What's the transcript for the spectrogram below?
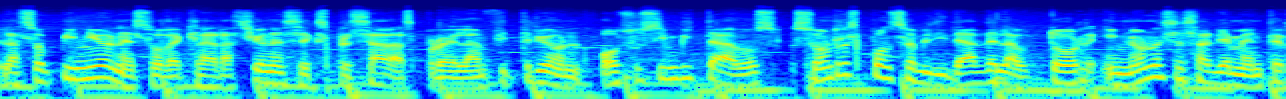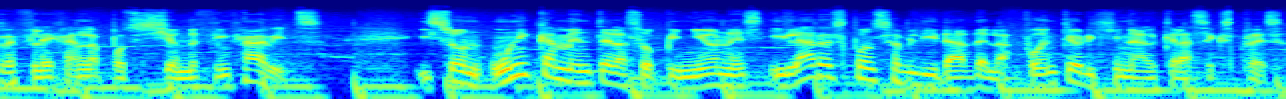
Las opiniones o declaraciones expresadas por el anfitrión o sus invitados son responsabilidad del autor y no necesariamente reflejan la posición de FinHabits, y son únicamente las opiniones y la responsabilidad de la fuente original que las expresa.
